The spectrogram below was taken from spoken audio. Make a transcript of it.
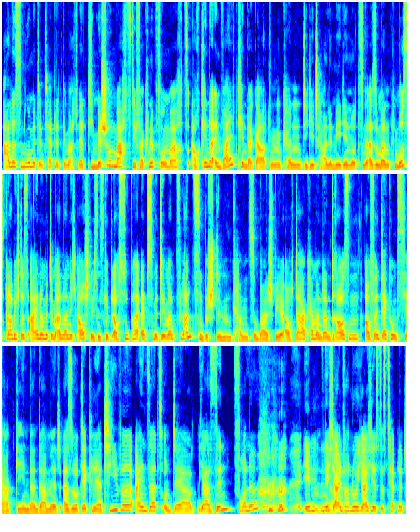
alles nur mit dem Tablet gemacht wird. Die Mischung macht's, die Verknüpfung macht's. Auch Kinder im Waldkindergarten können digitale Medien nutzen. Also man muss, glaube ich, das eine mit dem anderen nicht ausschließen. Es gibt auch super Apps, mit denen man Pflanzen bestimmen kann, zum Beispiel. Auch da kann man dann draußen auf Entdeckungsjagd gehen dann damit. Also der kreative Einsatz und der ja sinnvolle eben nicht ja. einfach nur, ja, hier ist das Tablet,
